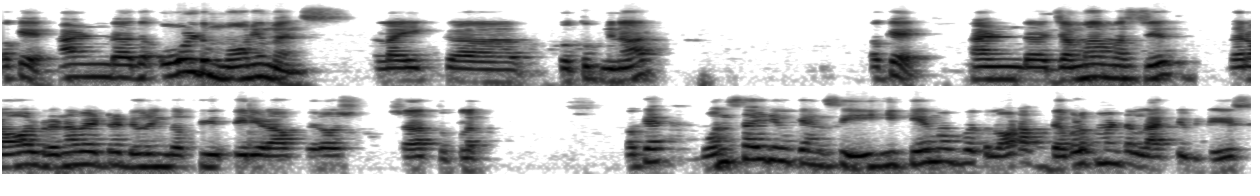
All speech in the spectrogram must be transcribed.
Okay. And uh, the old monuments like uh, Qutub Minar, okay, and uh, Jama Masjid, they're all renovated during the period of Firoz Shah Tughlaq. Okay, one side you can see he came up with a lot of developmental activities.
